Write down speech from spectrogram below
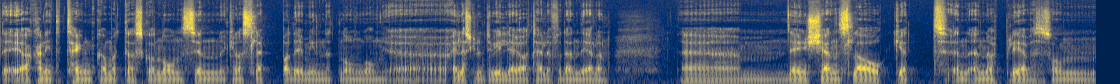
det, jag kan inte tänka mig att jag ska någonsin kunna släppa det minnet någon gång. Eller skulle inte vilja göra det heller för den delen. Ehm, det är en känsla och ett, en, en upplevelse som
